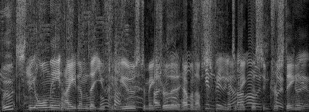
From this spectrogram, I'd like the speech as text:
boots the only item that you can use to make sure that they have enough speed to make this interesting.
